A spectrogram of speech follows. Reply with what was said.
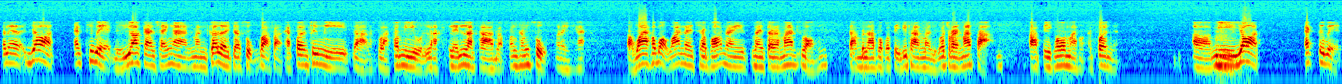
อะไรยกยอด activate หรือยอดการใช้งานมันก็เลยจะสูงกว่าฝั่ง Apple ซึ่งมีอ่าหลักๆก็มีอยู่หลักเลนส์ราคาแบบค่อนข้างสูงอะไรอย่างเงี้ยแต่ว่าเขาบอกว่าในเฉพาะในในไตรมาสสอง ตามเวลาปกติที่ผ่านมาหรือว่าไตรมาสสามตามปีก็ประมาณของ Apple เนี่ยอ่ามียอด activate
